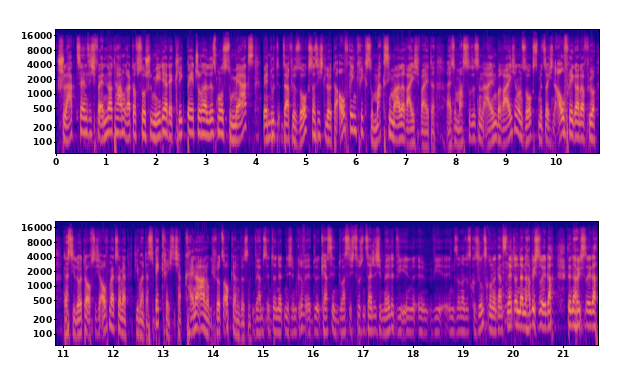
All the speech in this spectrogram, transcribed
Schlagzeilen sich verändert haben, gerade auf Social Media, der Clickbait-Journalismus. Du merkst, wenn du dafür sorgst, dass sich die Leute aufregen, kriegst du maximale Reichweite. Also machst du das in allen Bereichen und sorgst mit solchen Aufregern dafür, dass die Leute auf sich aufmerksam werden. Wie man das wegkriegt, ich habe keine Ahnung. Ich würde es auch gern wissen. Wir haben das Internet nicht im Griff. Äh, Du, Kerstin, du hast dich zwischenzeitlich gemeldet wie in, äh, wie in so einer Diskussionsrunde, ganz nett. Und dann habe ich so gedacht, dann habe ich so gedacht,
